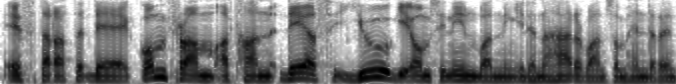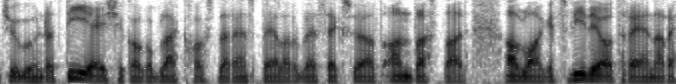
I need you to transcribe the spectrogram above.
efter att det kom fram att han dels ljugit om sin inblandning i den här härvan som hände redan 2010 i Chicago Blackhawks där en spelare blev sexuellt antastad av lagets videotränare.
